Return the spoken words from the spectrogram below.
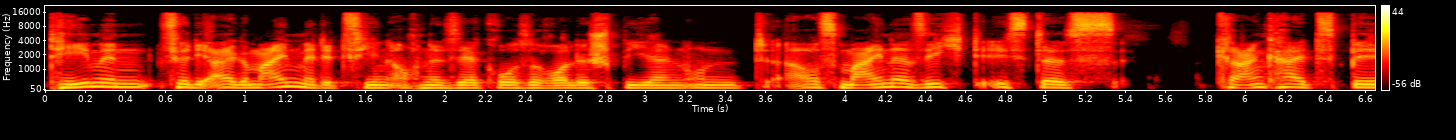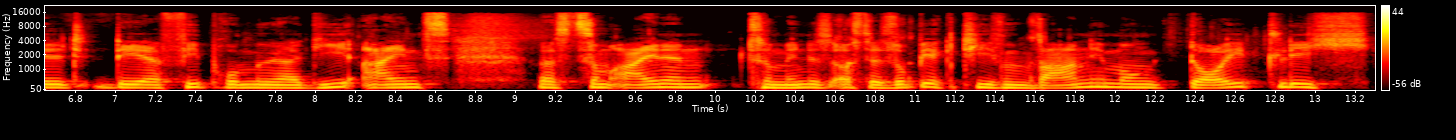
Themen für die Allgemeinmedizin auch eine sehr große Rolle spielen. Und aus meiner Sicht ist das Krankheitsbild der Fibromyalgie eins, was zum einen zumindest aus der subjektiven Wahrnehmung deutlich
